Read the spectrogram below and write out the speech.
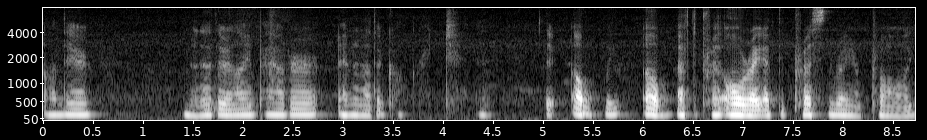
on there, another lime powder, and another concrete. There. Oh wait. Oh, I have to press. All right, I have to press the right probably,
